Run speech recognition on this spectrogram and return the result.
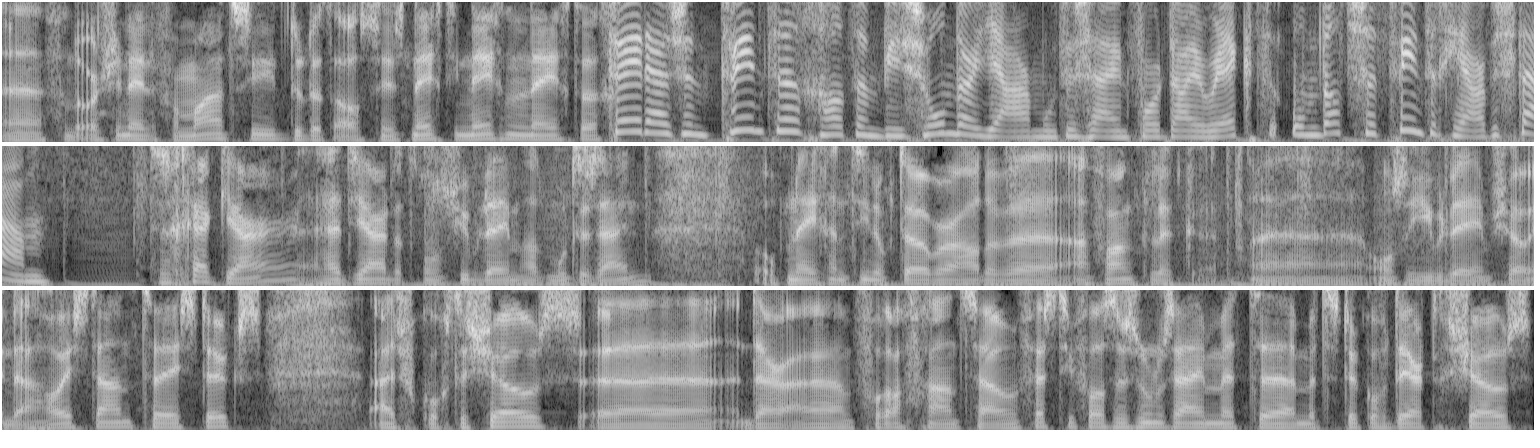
uh, van de originele formatie. Doe dat al sinds 1999. 2020 had een bijzonder jaar moeten zijn voor Direct, omdat ze 20 jaar bestaan. Het is een gek jaar. Het jaar dat ons jubileum had moeten zijn. Op 19 oktober hadden we aanvankelijk uh, onze jubileumshow in de Ahoy staan. Twee stuks. Uitverkochte shows. Uh, daar voorafgaand zou een festivalseizoen zijn met, met een stuk of 30 shows.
